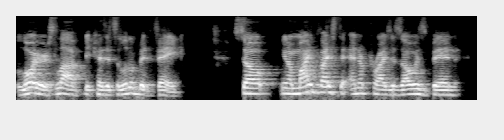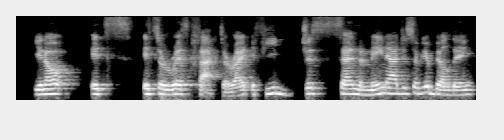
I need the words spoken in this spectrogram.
lawyers love because it's a little bit vague. So you know my advice to enterprise has always been you know it's it's a risk factor right? If you just send the main address of your building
